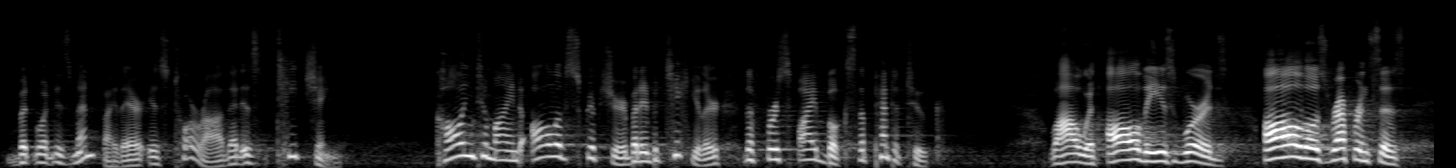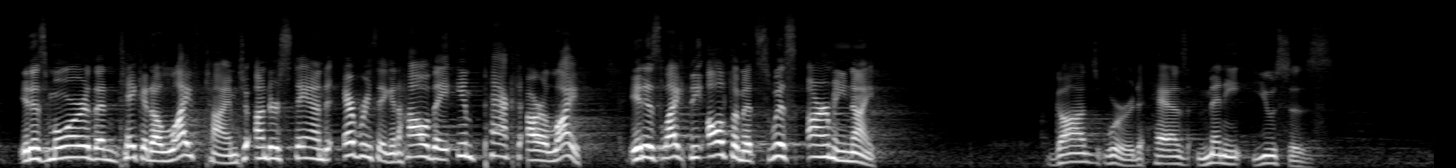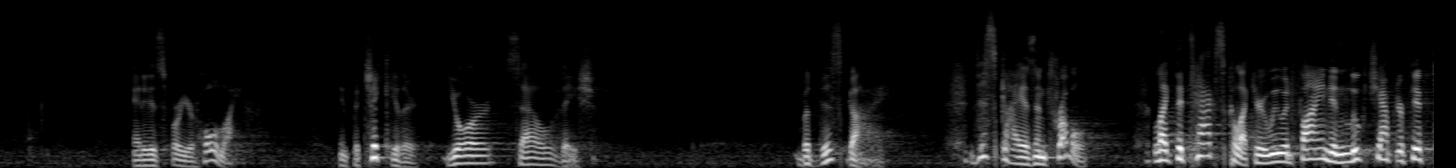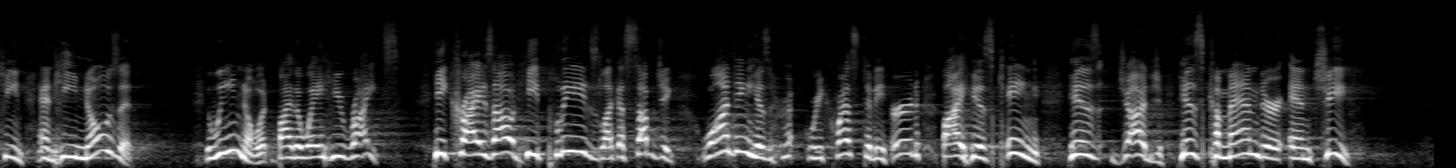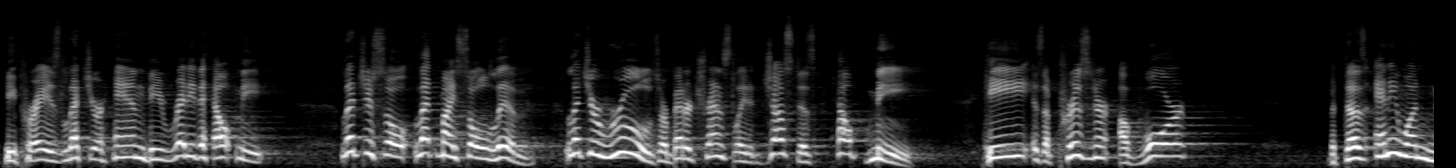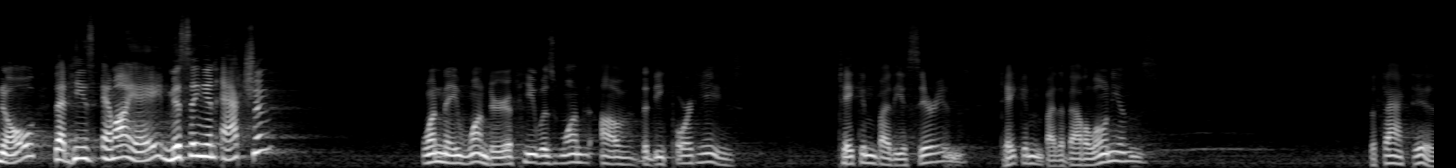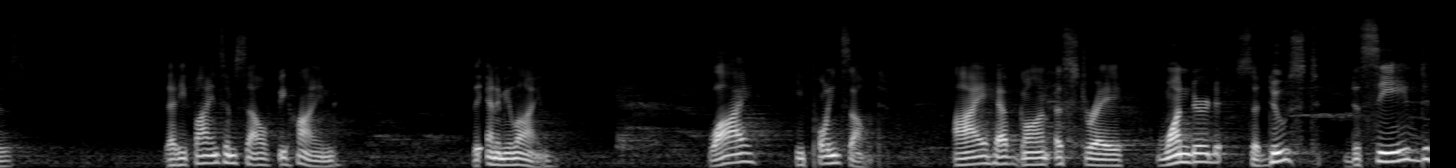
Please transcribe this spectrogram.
But what is meant by there is Torah, that is teaching, calling to mind all of Scripture, but in particular the first five books, the Pentateuch. Wow, with all these words, all those references, it is more than taken a lifetime to understand everything and how they impact our life. It is like the ultimate Swiss Army knife. God's Word has many uses, and it is for your whole life, in particular, your salvation. But this guy, this guy is in trouble like the tax collector we would find in Luke chapter 15, and he knows it. We know it by the way he writes. He cries out, he pleads like a subject, wanting his request to be heard by his king, his judge, his commander and chief. He prays, Let your hand be ready to help me. Let, your soul, let my soul live. Let your rules, or better translated, justice, help me. He is a prisoner of war. But does anyone know that he's MIA, missing in action? One may wonder if he was one of the deportees taken by the Assyrians, taken by the Babylonians. The fact is that he finds himself behind the enemy line. Why? He points out I have gone astray, wandered, seduced, deceived,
